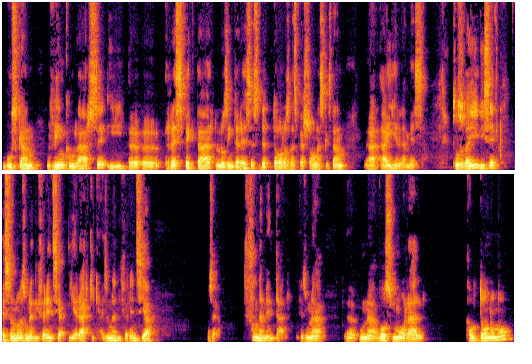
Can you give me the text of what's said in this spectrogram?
buscan vincularse y eh, eh, respetar los intereses de todas las personas que están ah, ahí en la mesa. Entonces ahí dice, eso no es una diferencia jerárquica, es una diferencia, o sea, fundamental. Es una, eh, una voz moral autónomo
